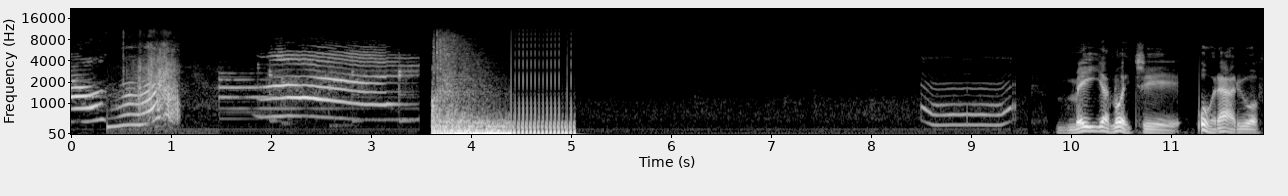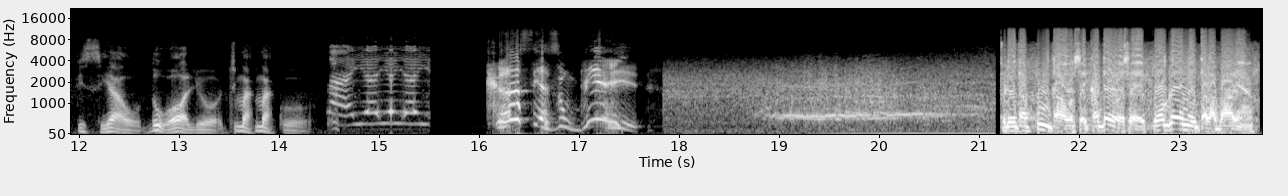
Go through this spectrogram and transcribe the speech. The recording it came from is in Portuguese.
Meia-noite, horário oficial do óleo de mamaco. Ai, ai, ai, ai. Câncer zumbi! Filho da puta você, cadê você? Por que não trabalha?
